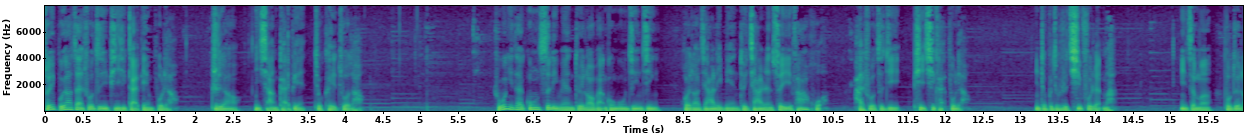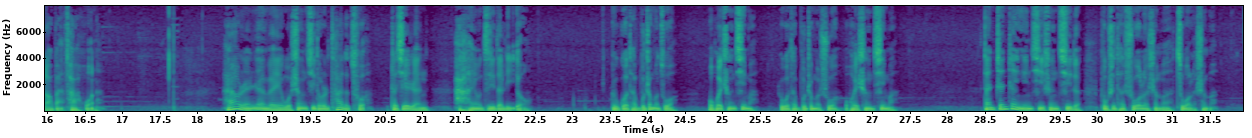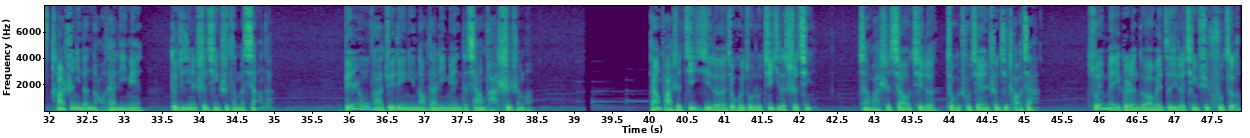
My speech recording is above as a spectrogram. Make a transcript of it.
所以，不要再说自己脾气改变不了，只要你想改变，就可以做到。如果你在公司里面对老板恭恭敬敬，回到家里面对家人随意发火，还说自己脾气改不了，你这不就是欺负人吗？你怎么不对老板发火呢？还有人认为我生气都是他的错，这些人还很有自己的理由。如果他不这么做，我会生气吗？如果他不这么说，我会生气吗？但真正引起生气的不是他说了什么、做了什么，而是你的脑袋里面对这件事情是怎么想的。别人无法决定你脑袋里面的想法是什么。想法是积极的，就会做出积极的事情。想法是消极的，就会出现生气吵架，所以每个人都要为自己的情绪负责，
